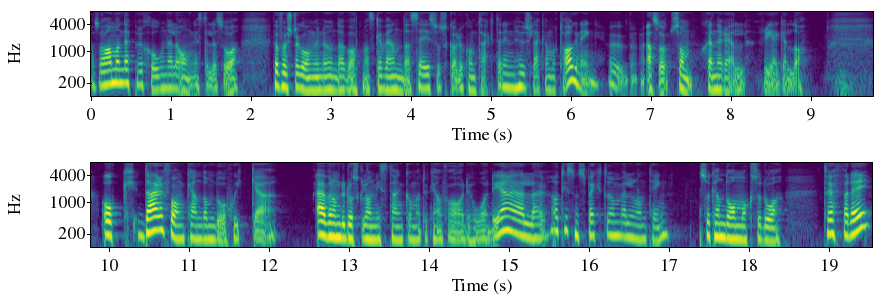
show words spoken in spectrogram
Alltså har man depression eller ångest eller så för första gången och undrar vart man ska vända sig så ska du kontakta din husläkarmottagning. Alltså som generell regel då. Och därifrån kan de då skicka, även om du då skulle ha en misstanke om att du kanske har ADHD eller autismspektrum eller någonting, så kan de också då träffa dig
